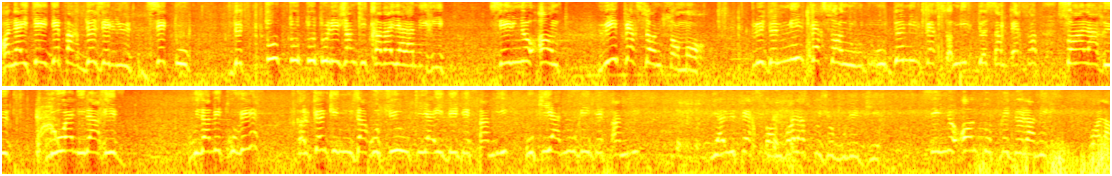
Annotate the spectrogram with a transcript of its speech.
On a été aidés par deux élus. C'est tout. De tout, tout, tout, tous les gens qui travaillent à la mairie. C'est une honte. Huit personnes sont mortes plus de 1000 personnes ou, 2000 personnes, 1200 personnes sont à la rue. L'OL, il arrive. Vous avez trouvé quelqu'un qui nous a reçus ou qui a aidé des familles ou qui a nourri des familles? Il n'y a eu personne. Voilà ce que je voulais dire. C'est une honte auprès de la mairie. Voilà.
